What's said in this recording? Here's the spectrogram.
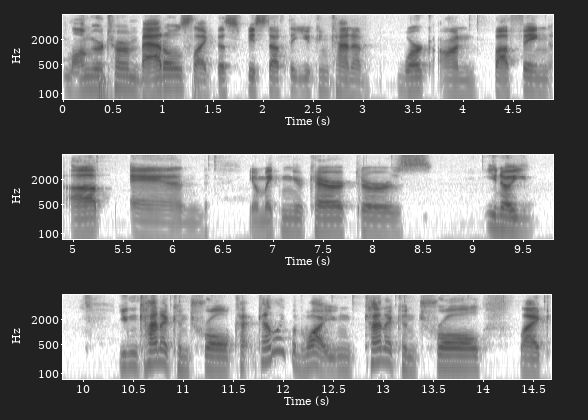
longer term battles. Like this be stuff that you can kind of work on buffing up and you know making your characters. You know you you can kind of control kind of like with what you can kind of control like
